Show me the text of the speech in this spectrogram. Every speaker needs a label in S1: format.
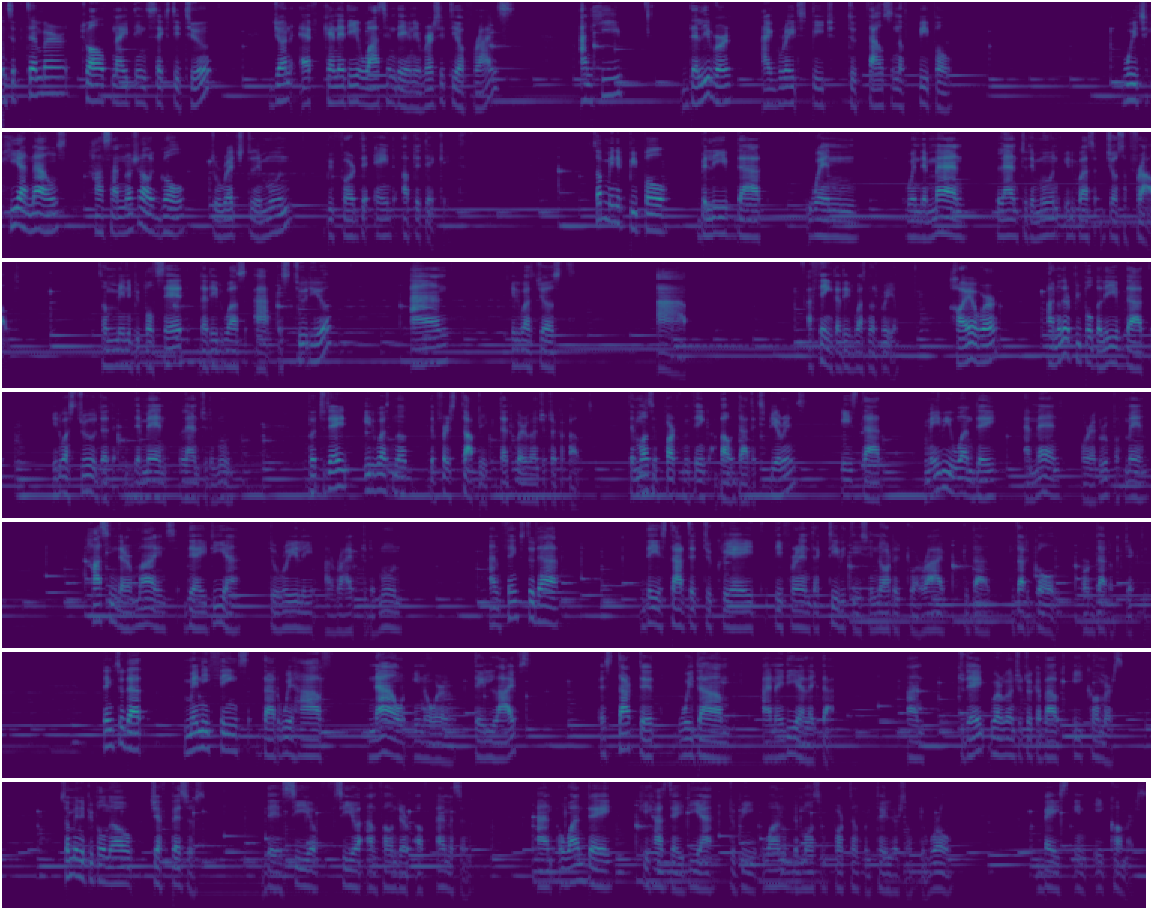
S1: In September 12, 1962, John F. Kennedy was in the University of Rice and he delivered a great speech to thousands of people, which he announced has a national goal to reach to the moon before the end of the decade. So many people believe that when when the man landed to the moon, it was just a fraud. So many people said that it was a studio and it was just a, a thing that it was not real. However, another people believe that it was true that the men land to the moon. But today it was not the first topic that we're going to talk about. The most important thing about that experience is that maybe one day a man or a group of men has in their minds the idea to really arrive to the moon. And thanks to that, they started to create different activities in order to arrive to that, to that goal or that objective. Thanks to that, many things that we have now in our daily lives started with um, an idea like that. And today we're going to talk about e commerce. So many people know Jeff Bezos, the CEO, CEO and founder of Amazon. And one day he has the idea to be one of the most important retailers of the world based in e commerce.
